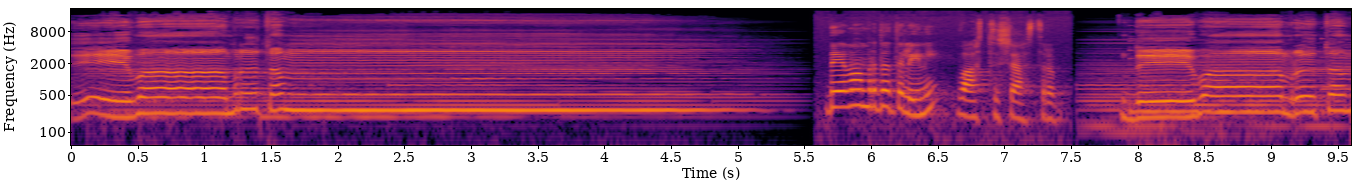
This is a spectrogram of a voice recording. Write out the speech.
ദേവാമൃതം. ദേവാമൃതത്തിൽ ഇനി വാസ്തുശാസ്ത്രം. ദേവാമൃതം.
